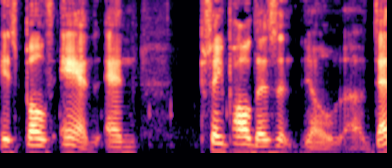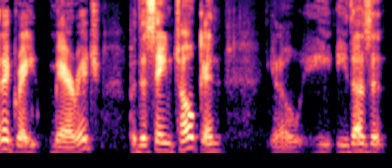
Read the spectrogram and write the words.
It's both and. And St. Paul doesn't you know uh, denigrate marriage, but the same token, you know, he, he doesn't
